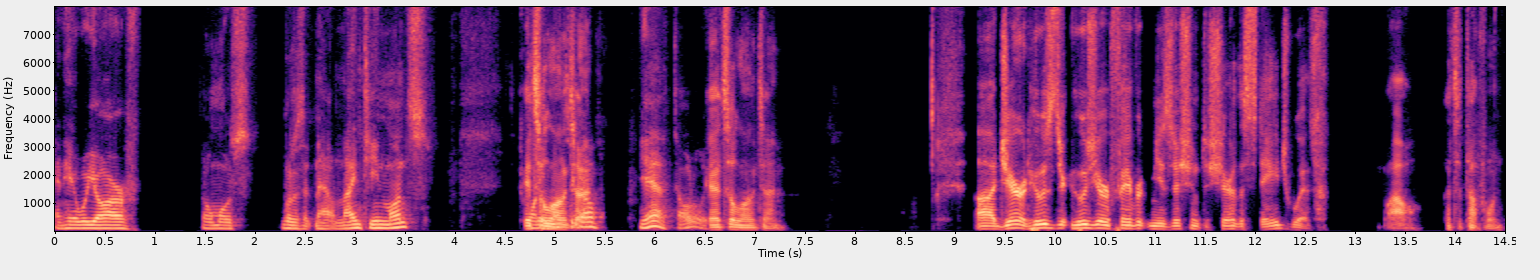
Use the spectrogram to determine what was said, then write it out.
And here we are, almost what is it now? Nineteen months. It's a long time. ago? Yeah, totally. It's a long time. Uh, Jared, who's the, who's your favorite musician to share the stage with? Wow, that's a tough one.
